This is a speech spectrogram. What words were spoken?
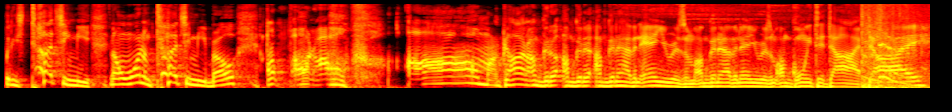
but he's touching me, and I don't want him touching me, bro. Don't, oh, oh, oh my god, I'm gonna, I'm gonna, I'm gonna have an aneurysm. I'm gonna have an aneurysm. I'm going to die, die,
